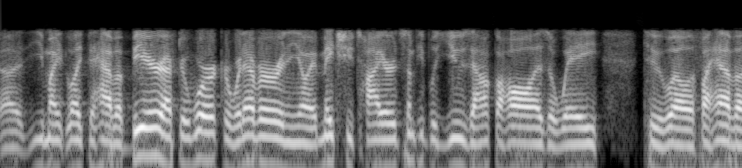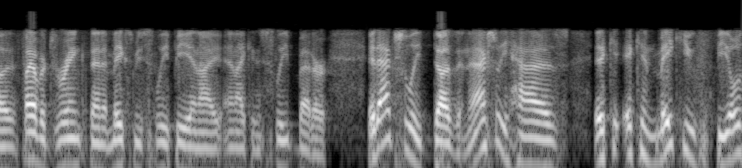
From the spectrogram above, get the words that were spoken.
uh, you might like to have a beer after work or whatever, and you know it makes you tired. Some people use alcohol as a way to well, if I have a if I have a drink, then it makes me sleepy and I and I can sleep better. It actually doesn't. It actually has it it can make you feel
